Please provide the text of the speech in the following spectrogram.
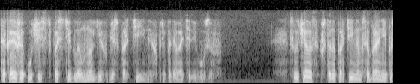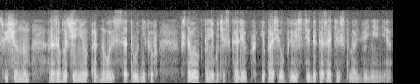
Такая же участь постигла многих беспартийных преподавателей вузов. Случалось, что на партийном собрании, посвященном разоблачению одного из сотрудников, вставал кто-нибудь из коллег и просил привести доказательства обвинения.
